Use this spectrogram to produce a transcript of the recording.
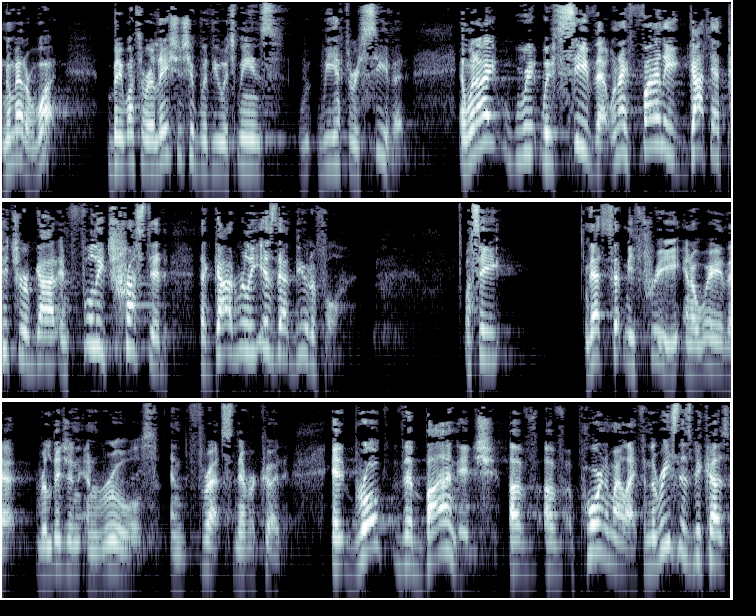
no matter what but he wants a relationship with you, which means we have to receive it. And when I re- received that, when I finally got that picture of God and fully trusted that God really is that beautiful, well, see, that set me free in a way that religion and rules and threats never could. It broke the bondage of, of porn in my life. And the reason is because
